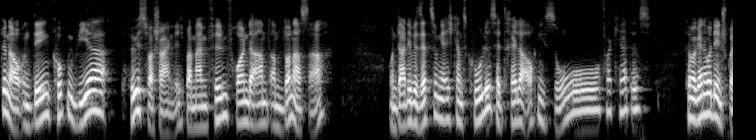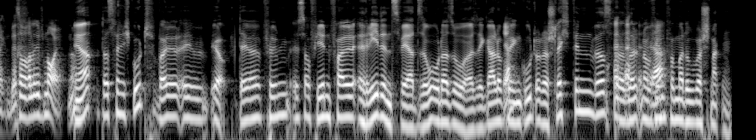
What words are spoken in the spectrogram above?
Genau, und den gucken wir höchstwahrscheinlich bei meinem Filmfreundeabend am Donnerstag. Und da die Besetzung ja echt ganz cool ist, der Trailer auch nicht so verkehrt ist, können wir gerne über den sprechen. Der ist auch relativ neu. Ne? Ja, das finde ich gut, weil äh, ja, der Film ist auf jeden Fall redenswert, so oder so. Also egal, ob Ja. du ihn gut oder schlecht finden wirst, wir sollten auf Ja. jeden Fall mal drüber schnacken.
